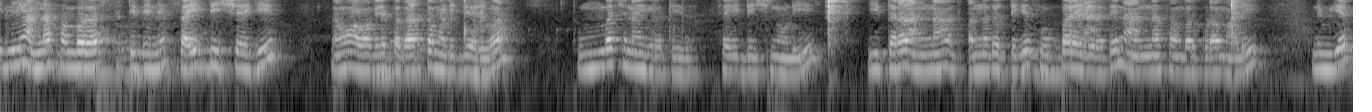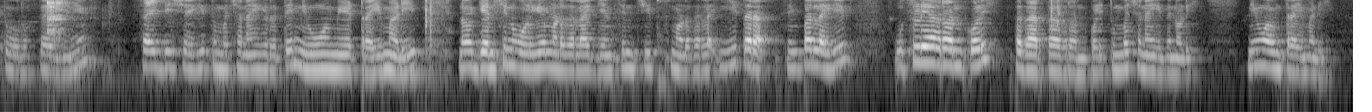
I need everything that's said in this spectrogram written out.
ಇಲ್ಲಿ ಅನ್ನ, ಸಾಂಬಾರು ಇಟ್ಟಿದ್ದೀನಿ. ಸೈಡ್ ಡಿಶ್ ಆಗಿ ನಾವು ಆವಾಗಲೇ ಪದಾರ್ಥ ಮಾಡಿದ್ದೀವಿ ಅಲ್ವಾ? ತುಂಬ ಚೆನ್ನಾಗಿರುತ್ತೆ ಇದು ಸೈಡ್ ಡಿಶ್ ನೋಡಿ. ಈ ಥರ ಅನ್ನ, ಅನ್ನದೊಟ್ಟಿಗೆ ಸೂಪರ್ ಆಗಿರುತ್ತೆ. ನಾನು ಅನ್ನ, ಸಾಂಬಾರು ಕೂಡ ಮಾಡಿ ನಿಮಗೆ ತೋರಿಸ್ತಾ ಇದ್ದೀನಿ. ಸೈಡ್ ಡಿಶ್ ಆಗಿ ತುಂಬ ಚೆನ್ನಾಗಿರುತ್ತೆ. ನೀವು ಒಮ್ಮೆ ಟ್ರೈ ಮಾಡಿ. ನಾವು ಗೆಣಸಿನ ಹೋಳಿಗೆ ಮಾಡೋದಲ್ಲ, ಗೆಣಸಿನ ಚಿಪ್ಸ್ ಮಾಡೋದಲ್ಲ, ಈ ಥರ ಸಿಂಪಲ್ಲಾಗಿ ಉಸುಳಿ ಆದರೂ ಅಂದ್ಕೊಳ್ಳಿ ಪದಾರ್ಥ ಆದರೂ ಅಂದ್ಕೊಳ್ಳಿ ತುಂಬ ಚೆನ್ನಾಗಿದೆ ನೋಡಿ. ನೀವು ಒಮ್ಮೆ ಟ್ರೈ ಮಾಡಿ.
